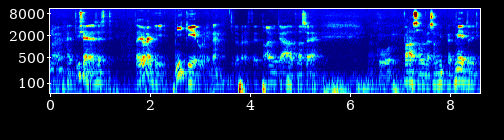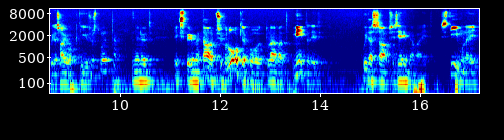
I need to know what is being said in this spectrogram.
nojah, et iseenesest ta ei olegi nii keeruline, sellepärast et ajuteadlase nagu varasalves on mitmed meetodid, kuidas aju aktiivsust mõõta ja nüüd eksperimentaalpsühholoogia poolt tulevad meetodid, kuidas saab siis erinevaid stiimuleid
